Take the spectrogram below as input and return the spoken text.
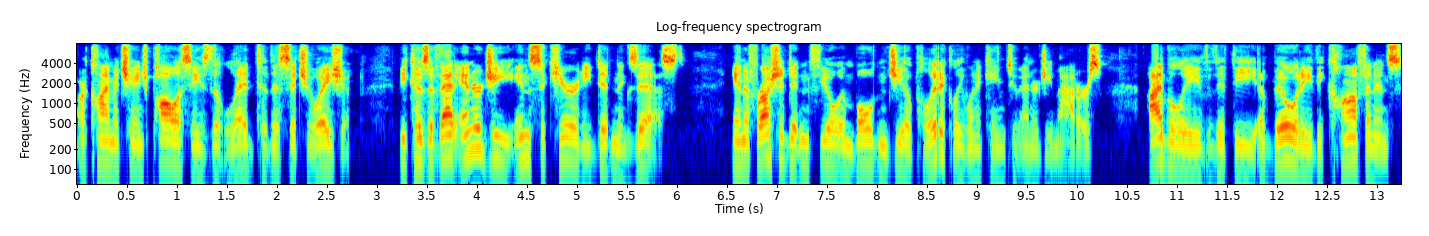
are climate change policies that led to this situation. Because if that energy insecurity didn't exist, and if Russia didn't feel emboldened geopolitically when it came to energy matters, I believe that the ability, the confidence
